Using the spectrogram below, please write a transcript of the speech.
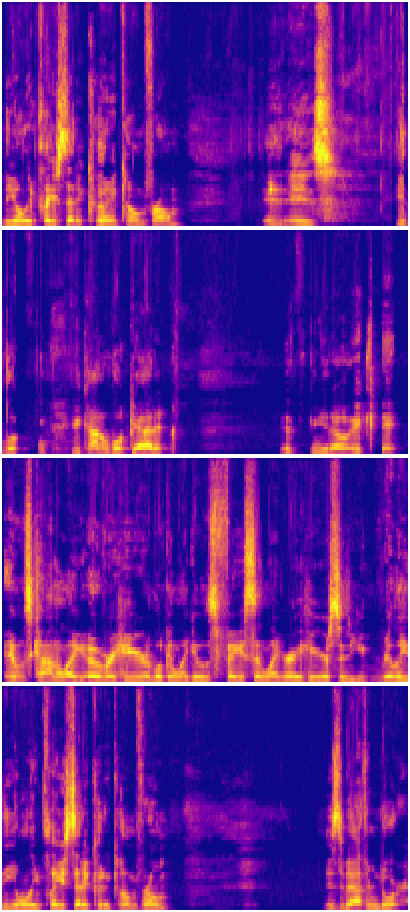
The only place that it could have come from is, is you look you kind of look at it it you know it it, it was kind of like over here looking like it was facing like right here so you really the only place that it could have come from is the bathroom door.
